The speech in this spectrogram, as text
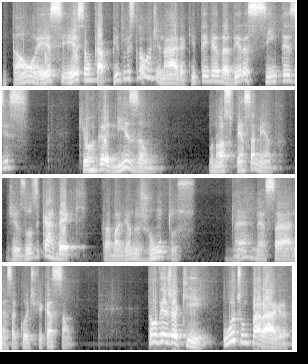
Então, esse, esse é um capítulo extraordinário. Aqui tem verdadeiras sínteses que organizam o nosso pensamento. Jesus e Kardec, trabalhando juntos né, nessa, nessa codificação. Então, veja aqui, o último parágrafo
